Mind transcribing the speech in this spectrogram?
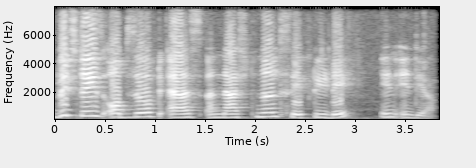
Which day is observed as a National Safety Day in India?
